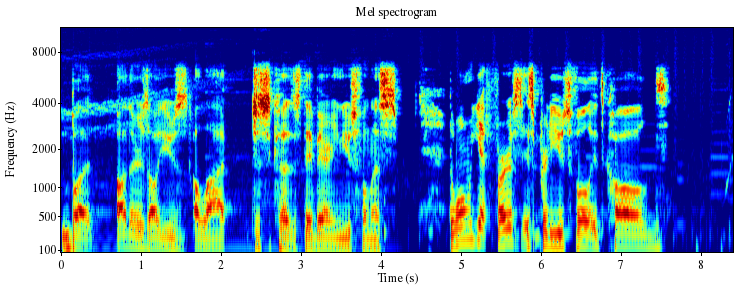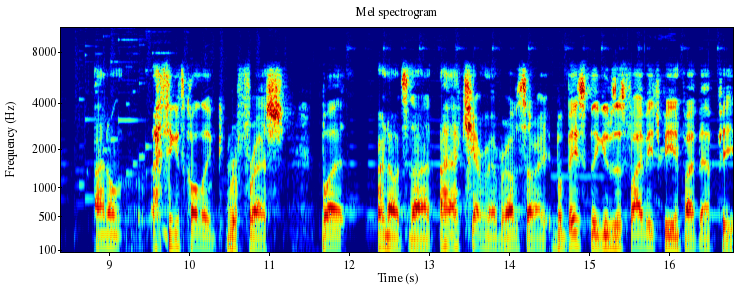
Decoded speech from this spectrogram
but others I'll use a lot just because they vary in usefulness. The one we get first is pretty useful. It's called I don't I think it's called like refresh, but or no, it's not. I, I can't remember. I'm sorry. But basically, it gives us 5 HP and 5 FP,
